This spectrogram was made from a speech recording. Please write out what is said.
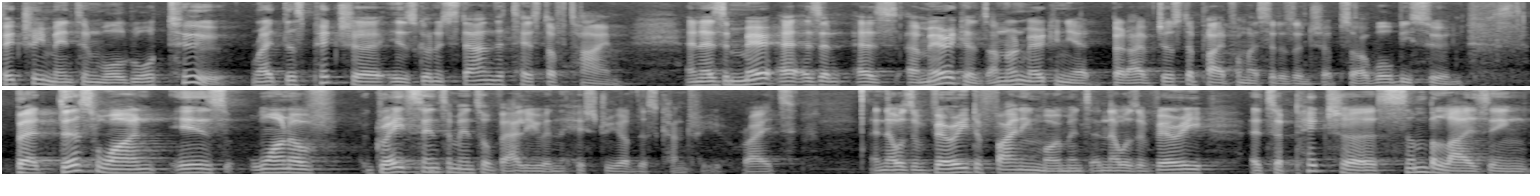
victory meant in World War II, right? This picture is going to stand the test of time. And as, Amer- uh, as, an, as Americans, I'm not American yet, but I've just applied for my citizenship, so I will be soon. But this one is one of great sentimental value in the history of this country, right? And that was a very defining moment, and that was a very, it's a picture symbolizing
